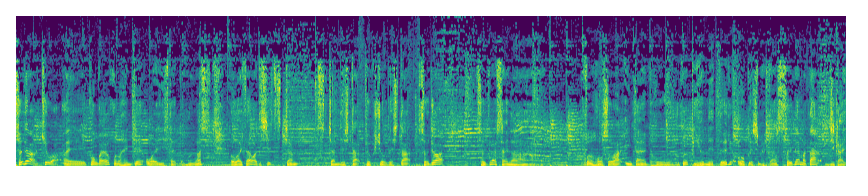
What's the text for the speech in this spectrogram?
それでは今日は、えー、今回はこの辺で終わりにしたいと思います。お相手は私つっちゃんつっちゃんでした。局長でした。それではそれではさよなら。この放送はインターネット放送局 p フネットよりお送りしました。それではまた次回。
